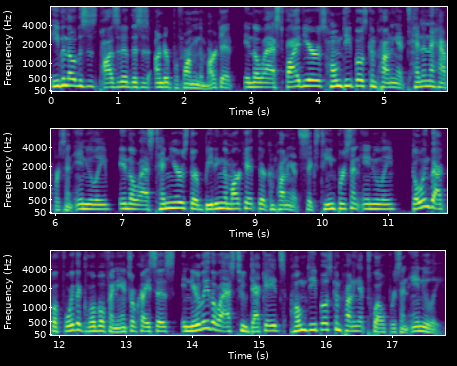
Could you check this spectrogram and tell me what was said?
Even though this is positive, this is underperforming the market. In the last five years, Home Depot's compounding at 10.5% annually. In the last 10 years, they're beating the market, they're compounding at 16% annually. Going back before the global financial crisis, in nearly the last two decades, Home Depot is compounding at 12% annually.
